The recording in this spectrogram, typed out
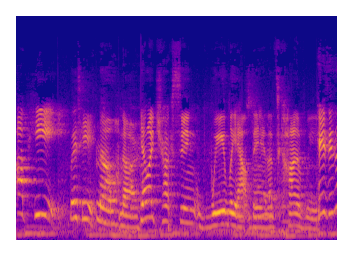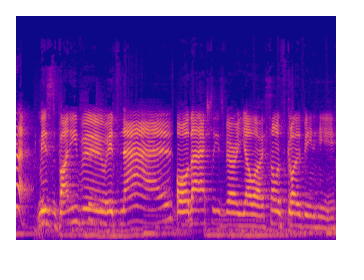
up here? Where's he? No. No. Yellow truck sitting weirdly out there. That's kind of weird. Whose is it? Miss Bunny Boo, it's Naz. Oh, that actually is very yellow. Someone's gotta be in here.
